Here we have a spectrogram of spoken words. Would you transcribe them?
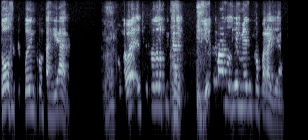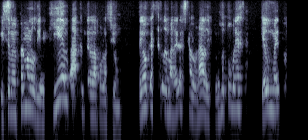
todos se te pueden contagiar. Claro. El centro del hospital, si yo te mando 10 médicos para allá y se me enferman los 10, ¿quién va a atender a la población? Tengo que hacerlo de manera escalonada y por eso tú ves que hay un médico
